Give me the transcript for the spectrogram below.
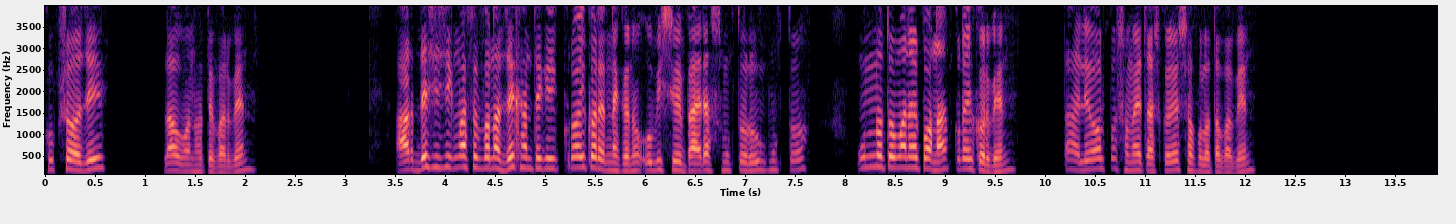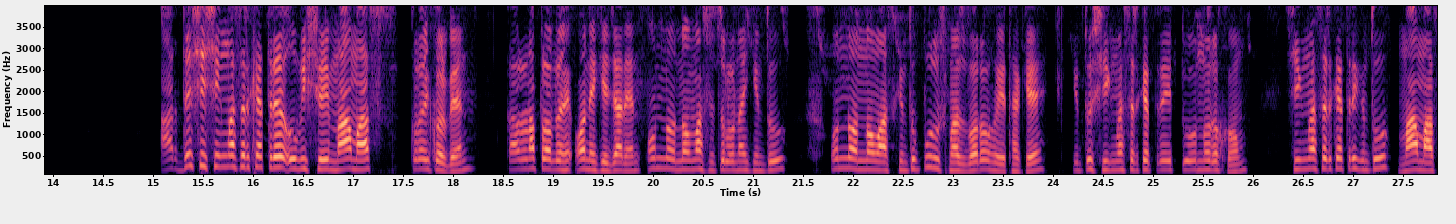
খুব সহজেই লাভবান হতে পারবেন। আর দেশি শিং মাছের পোনা যেখান থেকে ক্রয় করেন না কেন, অবশ্যই ভাইরাস মুক্ত রোগ মুক্ত উন্নত মানের পোনা ক্রয় করবেন। তাহলে অল্প সময়ে চাষ করে সফলতা পাবেন। আর দেশি শিং মাছের ক্ষেত্রে অবশ্যই মা মাছ ক্রয় করবেন। কারণ আপনারা অনেকেই জানেন, অন্য অন্য মাছের তুলনায় কিন্তু, অন্য অন্য মাছ কিন্তু পুরুষ মাছ বড় হয়ে থাকে, কিন্তু শিং মাছের ক্ষেত্রে একটু অন্যরকম। শিং মাছের ক্ষেত্রে কিন্তু মা মাছ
